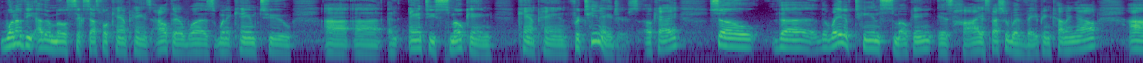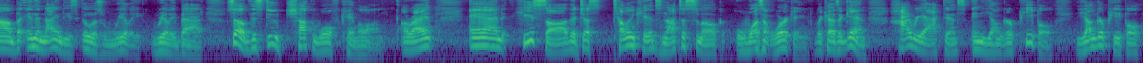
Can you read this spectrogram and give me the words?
one of the other most successful campaigns out there was when it came to uh, uh, an anti-smoking campaign for teenagers, okay? So the, the rate of teens smoking is high, especially with vaping coming out. Um, but in the 90s, it was really, really bad. So this dude, Chuck Wolfe, came along, all right? And he saw that just telling kids not to smoke wasn't working because again, high reactance in younger people. Younger people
